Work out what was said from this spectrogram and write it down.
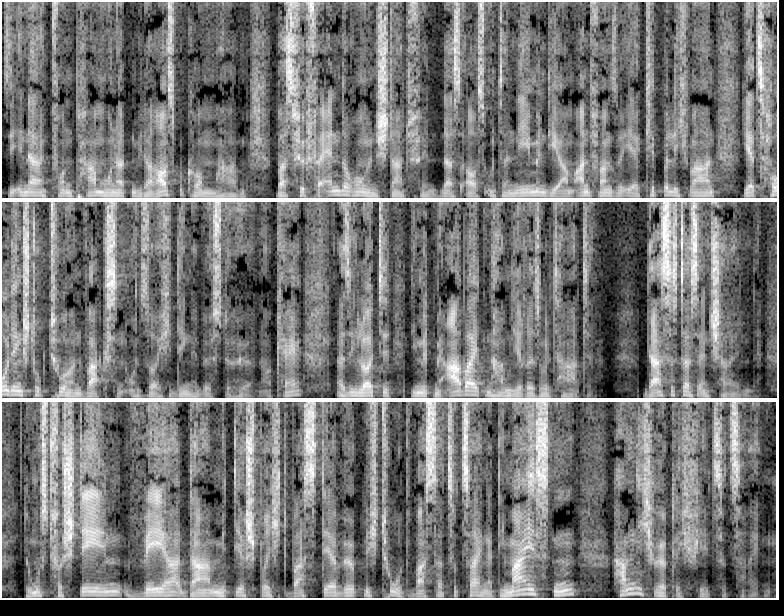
sie innerhalb von ein paar Monaten wieder rausbekommen haben, was für Veränderungen stattfinden, dass aus Unternehmen, die am Anfang so eher kippelig waren, jetzt Holdingstrukturen wachsen und solche Dinge wirst du hören, okay? Also die Leute, die mit mir arbeiten, haben die Resultate. Das ist das Entscheidende. Du musst verstehen, wer da mit dir spricht, was der wirklich tut, was er zu zeigen hat. Die meisten haben nicht wirklich viel zu zeigen.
